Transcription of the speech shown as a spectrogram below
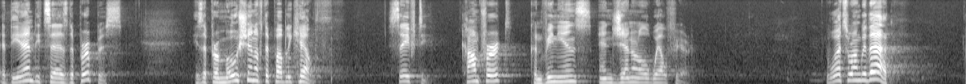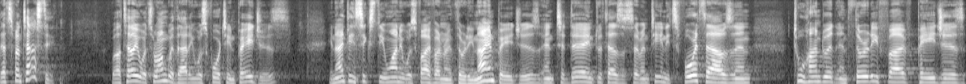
at the end, it says the purpose is a promotion of the public health, safety, comfort, convenience, and general welfare. What's wrong with that? That's fantastic. Well, I'll tell you what's wrong with that. It was 14 pages. In 1961, it was 539 pages, and today, in 2017, it's 4,235 pages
